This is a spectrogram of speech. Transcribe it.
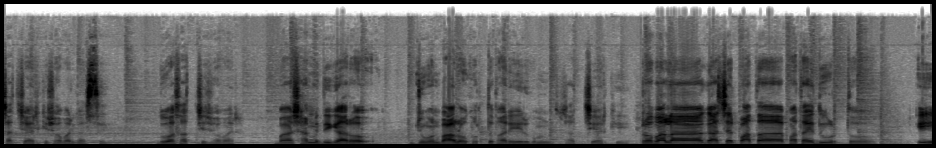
চাচ্ছি আর কি সবার কাছে। দোয়া চাচ্ছি সবার। বা সামনের দিকে আরও যেমন ভালো করতে পারে, এরকম চাচ্ছি আর কি। ছোটবেলা গাছের পাতা, পাতায় দৌড়তো। এই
